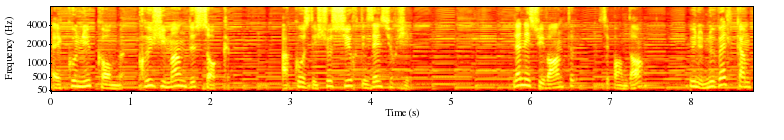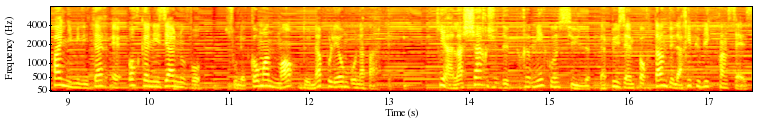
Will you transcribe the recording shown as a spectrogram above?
est connu comme régiment de soc à cause des chaussures des insurgés. L'année suivante, cependant, une nouvelle campagne militaire est organisée à nouveau sous le commandement de Napoléon Bonaparte, qui a la charge de premier consul, la plus importante de la République française.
